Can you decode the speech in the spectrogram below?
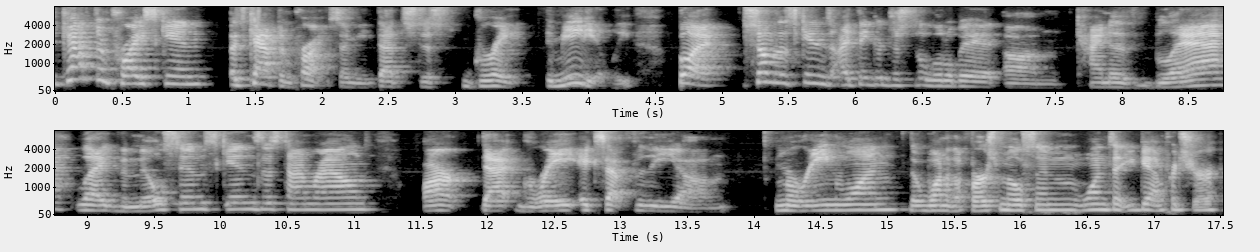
the Captain Price skin, it's Captain Price. I mean, that's just great immediately. But some of the skins I think are just a little bit um, kind of blah. Like the Milsim skins this time around aren't that great, except for the um, Marine one, the one of the first Milsim ones that you get. I'm pretty sure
